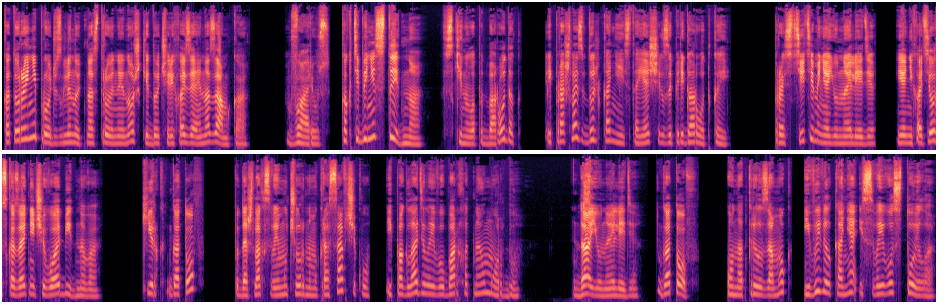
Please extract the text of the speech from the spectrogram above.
которые не прочь взглянуть на стройные ножки дочери хозяина замка». «Вариус, как тебе не стыдно?» Вскинула подбородок и прошлась вдоль коней, стоящих за перегородкой. «Простите меня, юная леди, я не хотела сказать ничего обидного». «Кирк готов?» Подошла к своему черному красавчику и погладила его бархатную морду. «Да, юная леди, готов». Он открыл замок и вывел коня из своего стойла,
